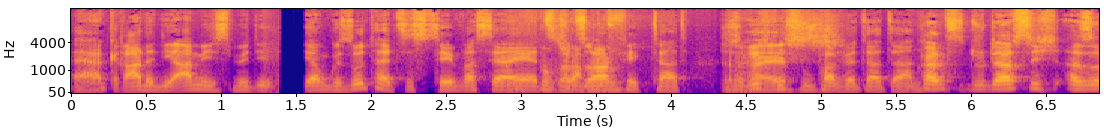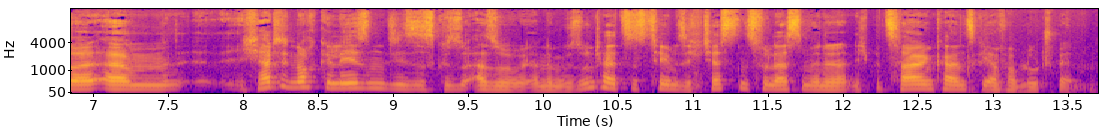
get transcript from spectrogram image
Ja, gerade die Amis mit ihrem Gesundheitssystem, was ja jetzt Trump sagen. gefickt hat. Das ist richtig super wird das dann. Du kannst, du darfst dich, also ähm, ich hatte noch gelesen, dieses, also in einem Gesundheitssystem sich testen zu lassen, wenn du das nicht bezahlen kannst, geh einfach Blut spenden.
